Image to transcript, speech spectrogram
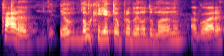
Cara, eu não queria ter o problema do Mano agora.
